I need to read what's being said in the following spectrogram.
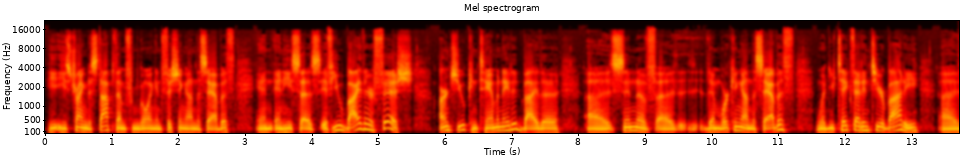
he, he's trying to stop them from going and fishing on the Sabbath, and and he says, if you buy their fish, aren't you contaminated by the uh, sin of uh, them working on the Sabbath? When you take that into your body, uh,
